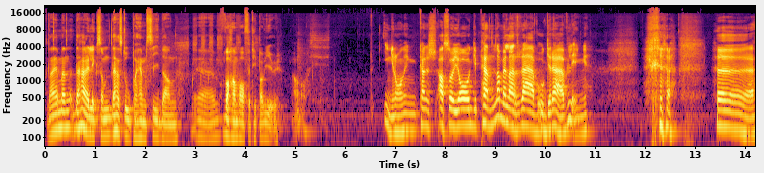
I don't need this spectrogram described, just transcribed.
Nej, men det här, är liksom, det här stod på hemsidan eh, vad han var för typ av djur. Ja. Ingen aning. Kanske, alltså jag pendlar mellan räv och grävling. Eh,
